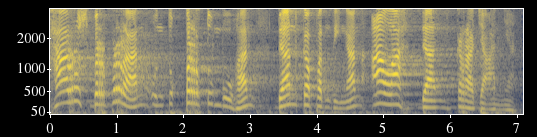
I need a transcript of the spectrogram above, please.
harus berperan untuk pertumbuhan dan kepentingan Allah dan kerajaannya.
